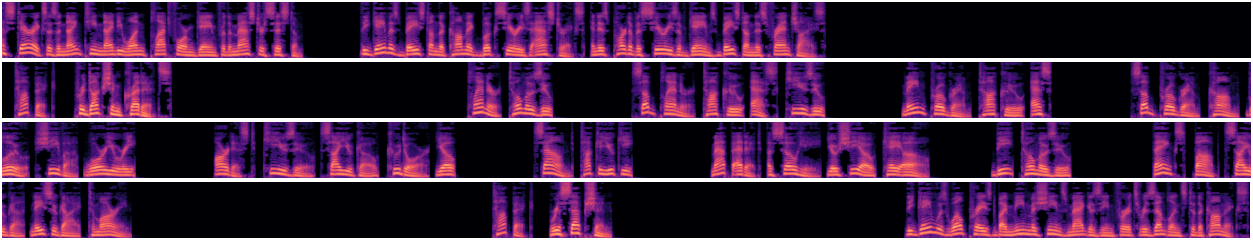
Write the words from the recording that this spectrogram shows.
Asterix is a 1991 platform game for the Master System. The game is based on the comic book series Asterix, and is part of a series of games based on this franchise. Production credits. Planner, Tomozu. Sub-planner, Taku, S, Kyuzu. Main program, Taku, S Sub-program, Com, Blue, Shiva, Waryuri Artist, Kyuzu, Sayuko, Kudor, Yo. Sound, Takayuki. Map edit, Asohi, Yoshio, K.O. B. Tomozu. Thanks, Bob, Sayuga, Nesugai, Tamarin. Reception The game was well praised by Mean Machines magazine for its resemblance to the comics.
